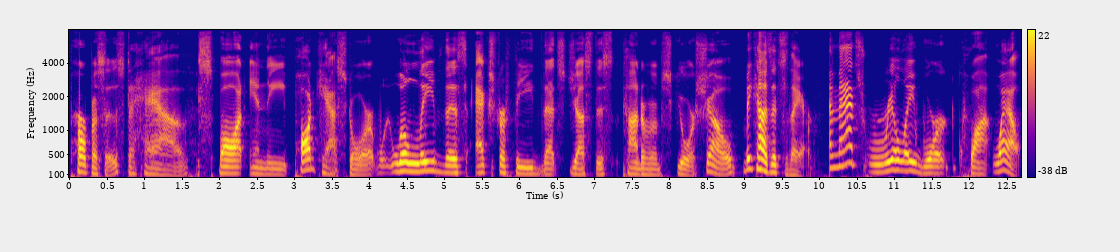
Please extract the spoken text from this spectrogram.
purposes to have spot in the podcast store, we'll leave this extra feed that's just this kind of obscure show because it's there. And that's really worked quite well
